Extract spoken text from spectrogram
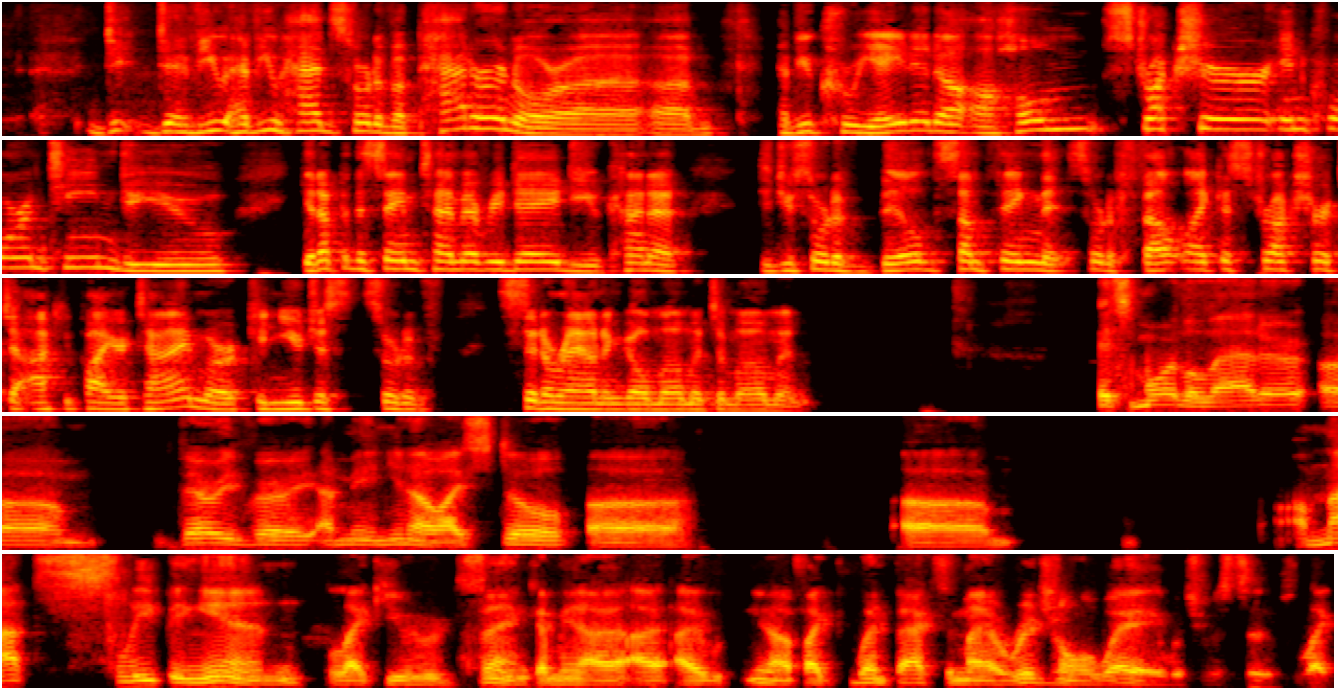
do, have you have you had sort of a pattern or a, um, have you created a, a, home structure in quarantine? Do you get up at the same time every day? Do you kind of did you sort of build something that sort of felt like a structure to occupy your time or can you just sort of sit around and go moment to moment? It's more the latter um very very i mean you know i still uh um i'm not sleeping in like you would think. I mean I, I i you know if i went back to my original way which was to like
